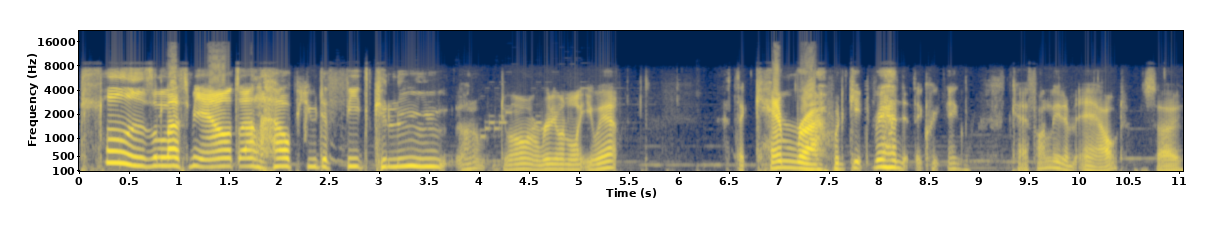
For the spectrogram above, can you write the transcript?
Please let me out. I'll help you defeat K. Rool. Do I really want to let you out? If the camera would get round at the correct angle. Okay, if I let him out, so...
